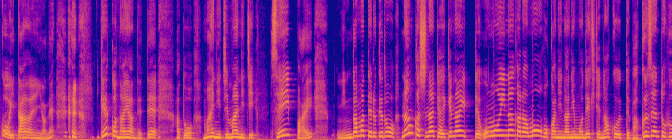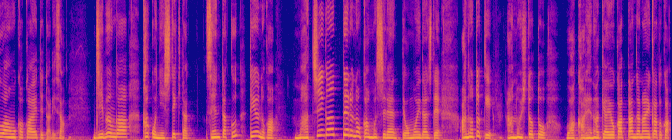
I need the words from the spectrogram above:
構いたんよね。結構悩んでてあと毎日毎日精一杯頑張ってるけどなんかしなきゃいけないって思いながらも他に何もできてなくって漠然と不安を抱えてたりさ自分が過去にしてきた選択っていうのが間違ってるのかもしれんって思い出してあの時あの人と別れなきゃよかったんじゃないかとか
